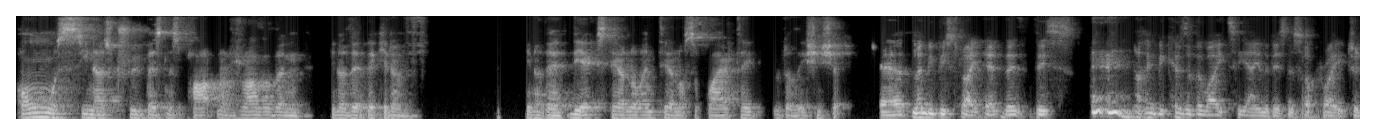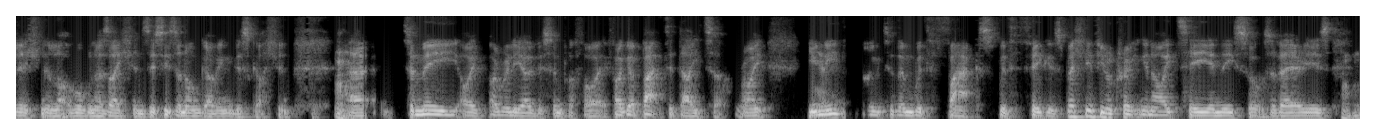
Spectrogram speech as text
almost seen as true business partners rather than, you know, the, the kind of, you know, the, the external, internal supplier type relationship? Yeah, let me be straight. This I think because of the way TA and the business operate traditionally a lot of organizations, this is an ongoing discussion. Mm-hmm. Uh, to me, I, I, really oversimplify it. If I go back to data, right, you yeah. need to go to them with facts, with figures, especially if you're recruiting in IT in these sorts of areas. Mm-hmm.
